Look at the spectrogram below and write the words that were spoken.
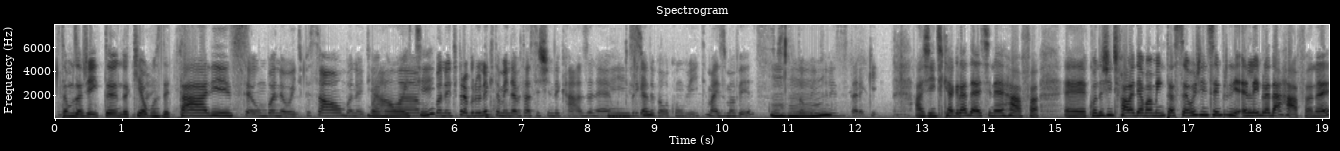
Estamos ajeitando aqui alguns detalhes. Então, boa noite, pessoal. Boa noite, Boa Ala. noite. Boa noite para Bruna, que também deve estar assistindo de casa, né? Isso. Muito obrigada pelo convite mais uma vez. Uhum. Estou bem feliz de estar aqui. A gente que agradece, né, Rafa? É, quando a gente fala de amamentação, a gente sempre lembra da Rafa, né?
